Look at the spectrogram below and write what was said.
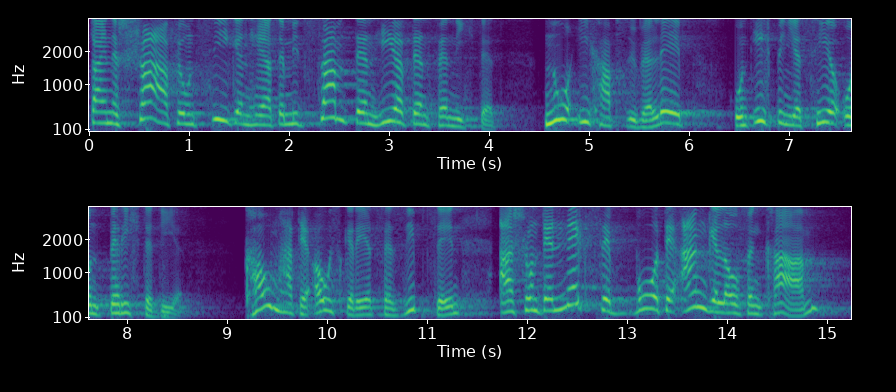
deine Schafe und Ziegenhärte mitsamt den Hirten vernichtet. Nur ich hab's überlebt und ich bin jetzt hier und berichte dir. Kaum hat er ausgeredet, Vers 17, als schon der nächste Bote angelaufen kam,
